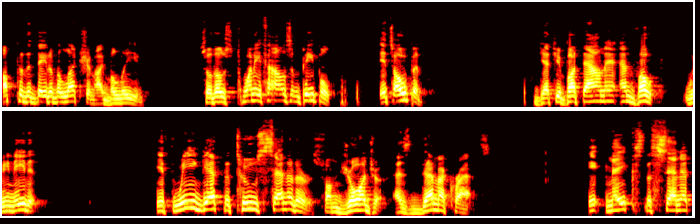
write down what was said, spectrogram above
up to the date of election, I believe. So those 20,000 people, it's open. Get your butt down there and vote. We need it. If we get the two senators from Georgia as Democrats, it makes the Senate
